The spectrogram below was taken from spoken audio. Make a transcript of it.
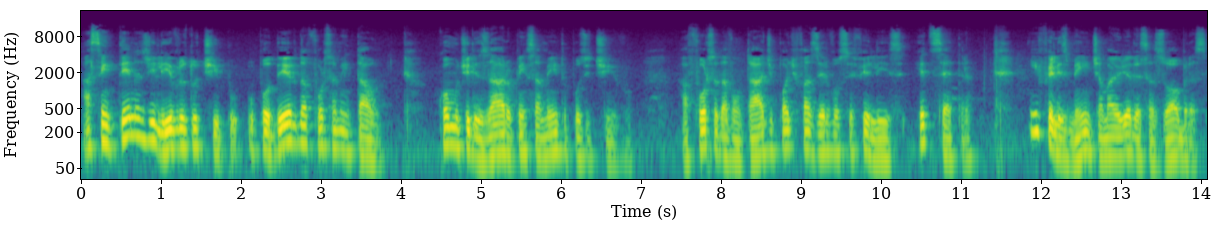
Há centenas de livros do tipo O Poder da Força Mental, Como Utilizar o Pensamento Positivo, A Força da Vontade Pode Fazer Você Feliz, etc. Infelizmente, a maioria dessas obras,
